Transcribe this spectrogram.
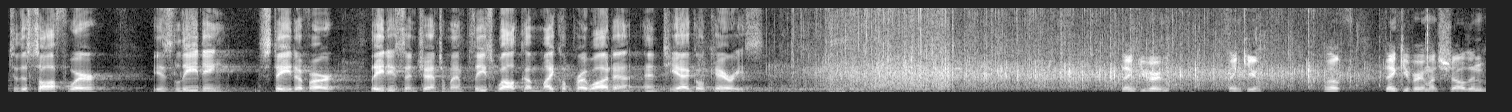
to the software, is leading state of art. Ladies and gentlemen, please welcome Michael Prywata and Thiago Caires. Thank you very much. Thank you. Hello. Thank you very much, Sheldon.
